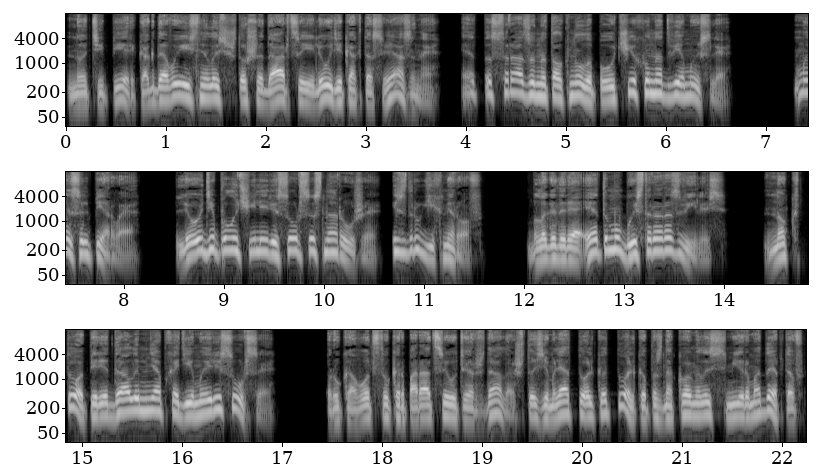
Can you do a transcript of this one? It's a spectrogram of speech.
Но теперь, когда выяснилось, что шедарцы и люди как-то связаны, это сразу натолкнуло паучиху на две мысли. Мысль первая. Люди получили ресурсы снаружи, из других миров. Благодаря этому быстро развились. Но кто передал им необходимые ресурсы? Руководство корпорации утверждало, что Земля только-только познакомилась с миром адептов,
